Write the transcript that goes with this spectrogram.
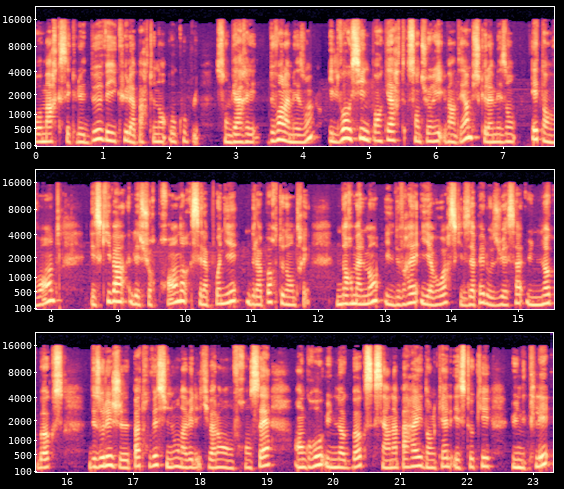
remarquent, c'est que les deux véhicules appartenant au couple sont garés devant la maison. Ils voient aussi une pancarte Century 21 puisque la maison est en vente. Et ce qui va les surprendre, c'est la poignée de la porte d'entrée. Normalement, il devrait y avoir ce qu'ils appellent aux USA une lockbox. Désolé, je n'ai pas trouvé, sinon on avait l'équivalent en français. En gros, une lockbox, c'est un appareil dans lequel est stockée une clé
